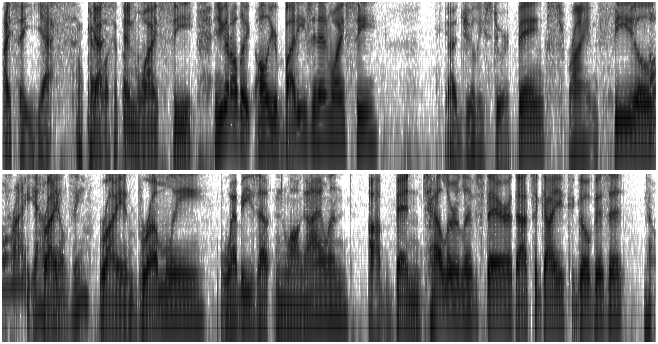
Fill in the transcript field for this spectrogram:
I say yes. Okay, yes. NYC. And you got all the all your buddies in NYC. You got Julie Stewart Binks, Ryan Field. Oh, right, yeah, Right? Fieldsy. Ryan Brumley. Webby's out in Long Island. Uh, ben Teller lives there. That's a guy you could go visit. No.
